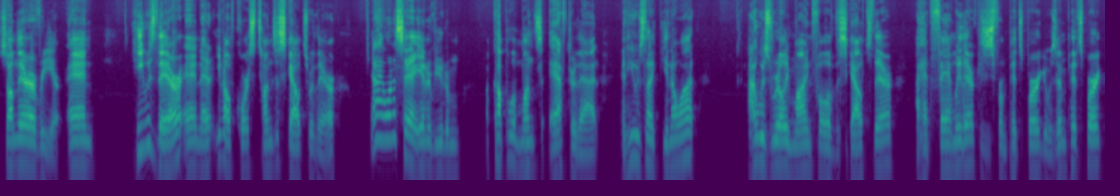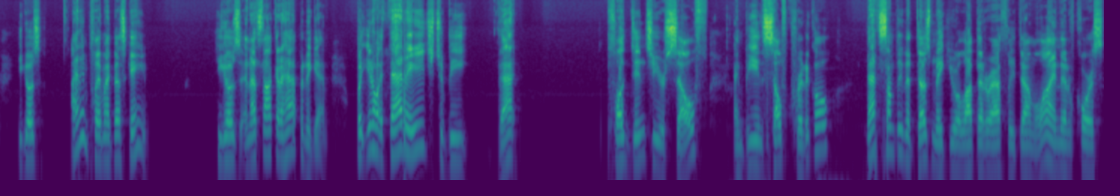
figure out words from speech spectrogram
So I'm there every year. And he was there. And, uh, you know, of course, tons of scouts were there. And I want to say I interviewed him a couple of months after that. And he was like, you know what? I was really mindful of the scouts there. I had family there because he's from Pittsburgh. It was in Pittsburgh. He goes, I didn't play my best game. He goes, and that's not going to happen again. But, you know, at that age, to be that plugged into yourself and being self critical, that's something that does make you a lot better athlete down the line. Then, of course,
